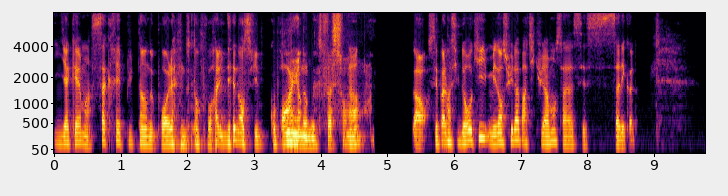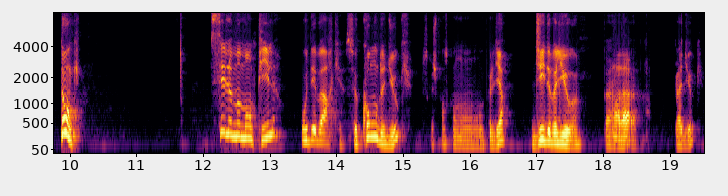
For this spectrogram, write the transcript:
il y a quand même un sacré putain de problème de temporalité dans ce film. On comprend Oui, rien. non, mais de toute façon. Hein Alors, c'est pas le principe de Rocky, mais dans celui-là particulièrement, ça, ça déconne. Donc, c'est le moment pile où débarque ce con de Duke, parce que je pense qu'on on peut le dire, GW, hein, pas, Voilà. pas- pas Duke.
